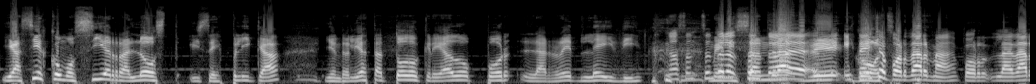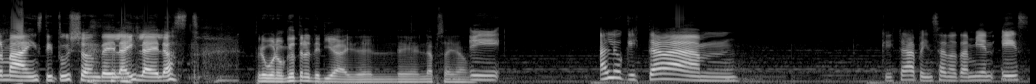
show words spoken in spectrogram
Y así es como cierra Lost y se explica. Y en realidad está todo creado por la Red Lady. No, son, son todos- son todas- de Está hecho por Dharma, por la Dharma Institution de la isla de Lost. Pero bueno, ¿qué otra teoría hay del, del Upside Down? Y algo que estaba mm, que estaba pensando también es,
